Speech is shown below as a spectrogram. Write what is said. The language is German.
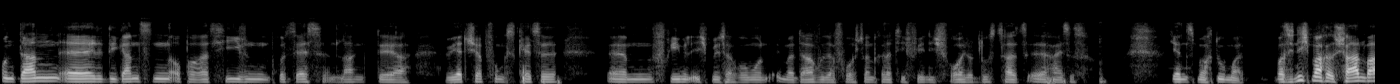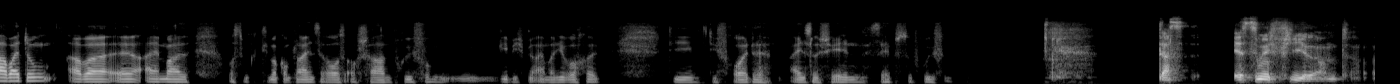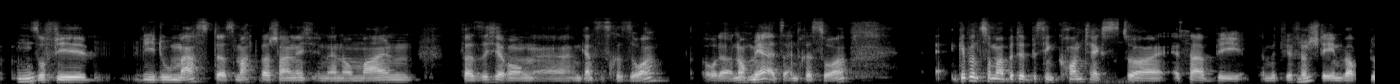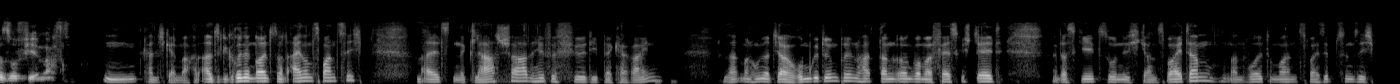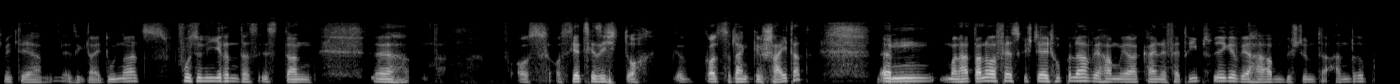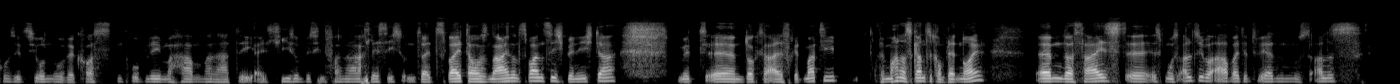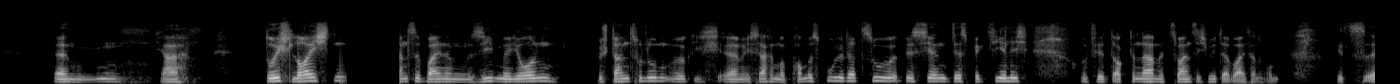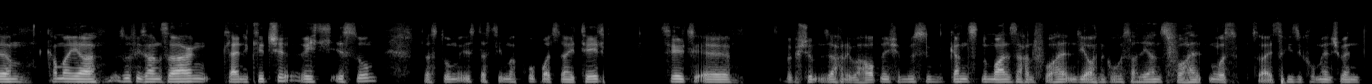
und dann äh, die ganzen operativen Prozesse entlang der Wertschöpfungskette ähm, friemel ich mit herum und immer da, wo der Vorstand relativ wenig Freude und Lust hat, äh, heißt es, Jens, mach du mal. Was ich nicht mache, ist Schadenbearbeitung, aber äh, einmal aus dem Thema Compliance heraus auch Schadenprüfung äh, gebe ich mir einmal die Woche die, die Freude, Einzelschäden selbst zu prüfen. Das ist ziemlich viel und mhm. so viel, wie du machst, das macht wahrscheinlich in der normalen Versicherung äh, ein ganzes Ressort oder noch mehr als ein Ressort. Gib uns doch mal bitte ein bisschen Kontext zur SAB, damit wir mhm. verstehen, warum du so viel machst. Mhm, kann ich gerne machen. Also gegründet 1921 als eine Glasschadenhilfe für die Bäckereien. Dann hat man 100 Jahre rumgedümpelt und hat dann irgendwann mal festgestellt, das geht so nicht ganz weiter. Und dann wollte man 2017 sich mit der Signal Donuts fusionieren. Das ist dann äh, aus, aus jetziger Sicht doch Gott sei Dank gescheitert. Ähm, man hat dann aber festgestellt, hoppala, wir haben ja keine Vertriebswege, wir haben bestimmte andere Positionen, wo wir Kostenprobleme haben. Man hat die IT so ein bisschen vernachlässigt und seit 2021 bin ich da mit äh, Dr. Alfred Matti. Wir machen das Ganze komplett neu. Ähm, das heißt, äh, es muss alles überarbeitet werden, muss alles ähm, ja, durchleuchten. Das Ganze bei einem 7 Millionen Bestandsvolumen wirklich, ähm, ich sage immer Pommesbude dazu, ein bisschen despektierlich und für Doktornah mit 20 Mitarbeitern rum. Jetzt ähm, kann man ja so viel sagen, kleine Klitsche, richtig ist so. Das Dumme ist, das Thema Proportionalität zählt äh, bei bestimmten Sachen überhaupt nicht. Wir müssen ganz normale Sachen vorhalten, die auch eine große Allianz vorhalten muss, sei es Risikomanagement.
